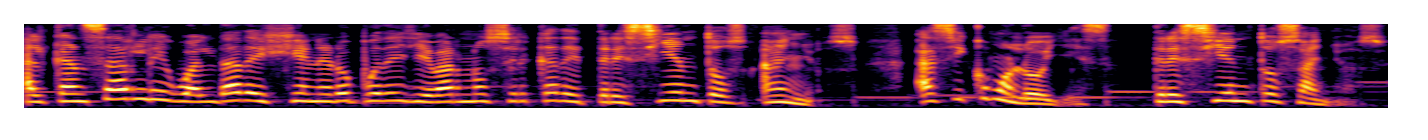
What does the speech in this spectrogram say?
alcanzar la igualdad de género puede llevarnos cerca de 300 años. Así como lo oyes, 300 años.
